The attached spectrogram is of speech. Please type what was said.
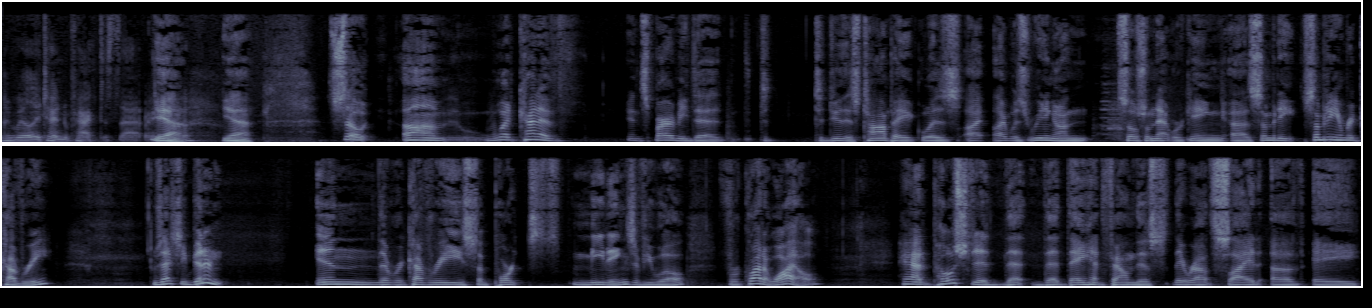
I'm really trying to practice that right yeah, now. yeah. So, um, what kind of inspired me to, to to do this topic was I, I was reading on social networking uh, somebody somebody in recovery who's actually been in in the recovery support meetings, if you will, for quite a while, had posted that that they had found this. They were outside of a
